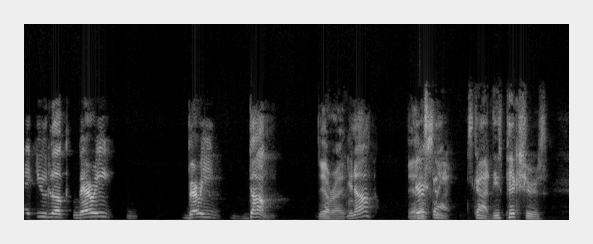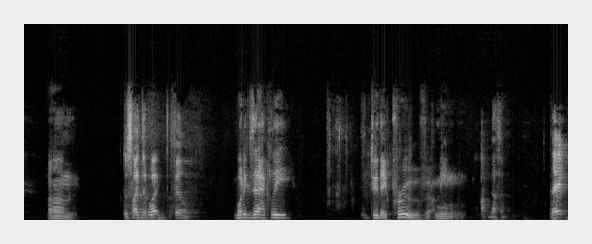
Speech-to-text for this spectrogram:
make you look very, very dumb. Yeah, right. You know? Yeah. Seriously. Scott, Scott, these pictures, um, Just like the What? film. what exactly do they prove? I mean, Nothing. They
